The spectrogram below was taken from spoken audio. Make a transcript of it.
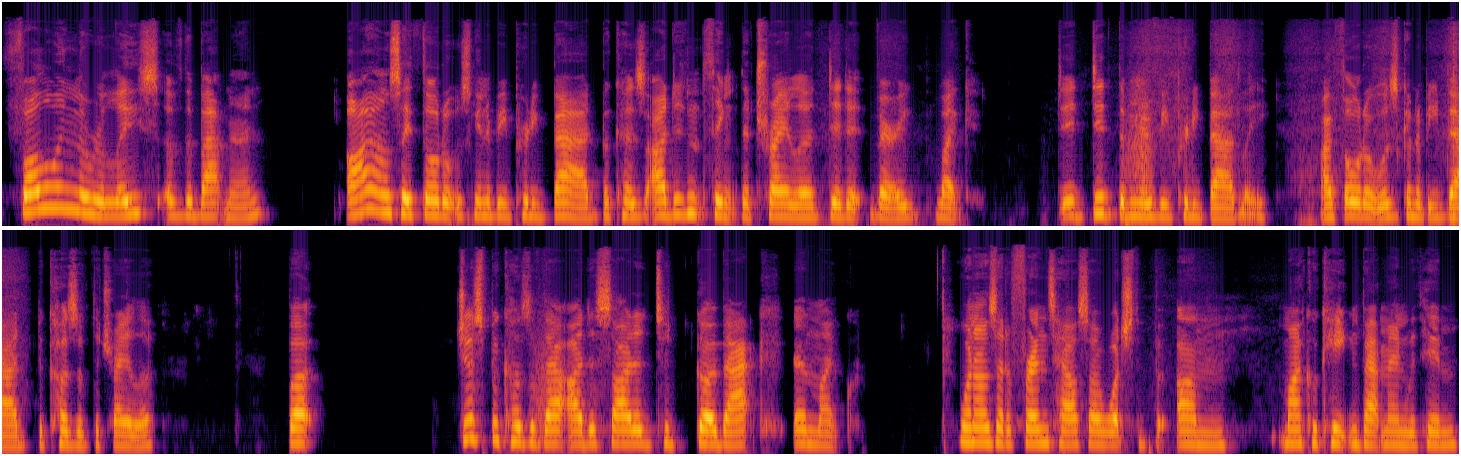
following the release of the Batman, I honestly thought it was going to be pretty bad because I didn't think the trailer did it very like it did the movie pretty badly. I thought it was going to be bad because of the trailer. But just because of that, I decided to go back and like when I was at a friend's house, I watched the um Michael Keaton Batman with him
